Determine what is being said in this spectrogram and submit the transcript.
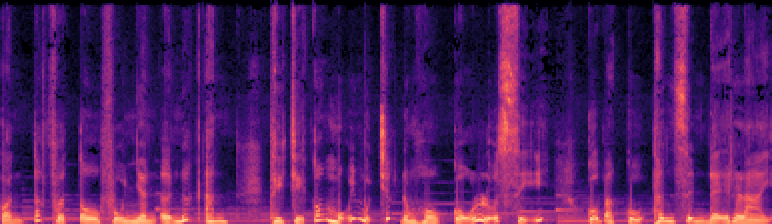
còn tất phơ tô phu nhân ở nước Anh thì chỉ có mỗi một chiếc đồng hồ cổ lỗ sĩ của bà cụ thân sinh để lại.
